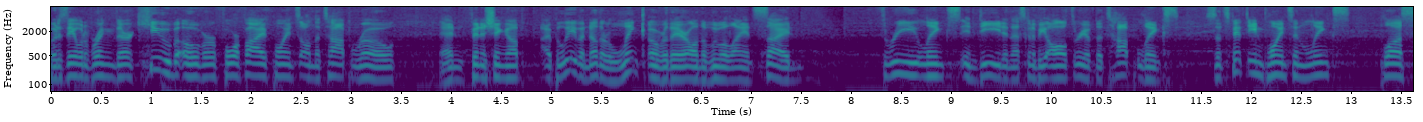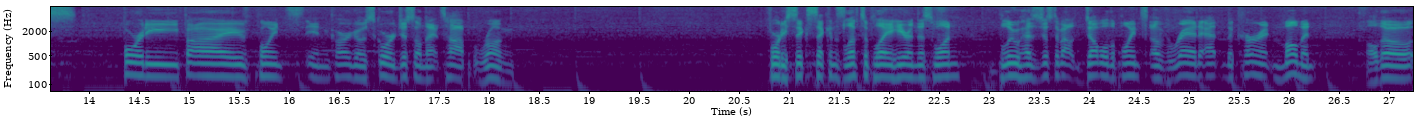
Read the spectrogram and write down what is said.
but is able to bring their cube over for five points on the top row. And finishing up, I believe, another link over there on the Blue Alliance side. Three links indeed, and that's going to be all three of the top links. So that's 15 points in links plus 45 points in cargo score just on that top rung. 46 seconds left to play here in this one. Blue has just about double the points of red at the current moment, although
